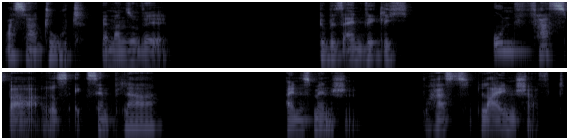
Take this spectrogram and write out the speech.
krasser Dude, wenn man so will. Du bist ein wirklich unfassbares Exemplar eines Menschen. Du hast Leidenschaft,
